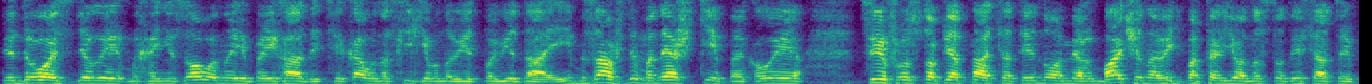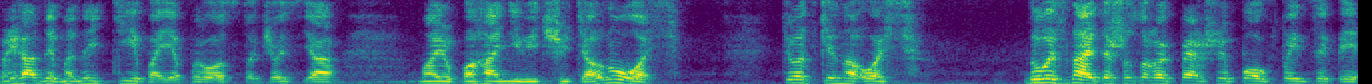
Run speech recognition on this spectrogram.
підрозділи механізованої бригади. Цікаво, наскільки воно відповідає. І завжди мене ж кіпе, коли я цифру 115 номер бачу, навіть батальйону 110-ї бригади, мене тіпає просто. Щось я маю погані відчуття. Ну ось. Тьоткіна ось. Ну, ви знаєте, що 41-й полк, в принципі,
